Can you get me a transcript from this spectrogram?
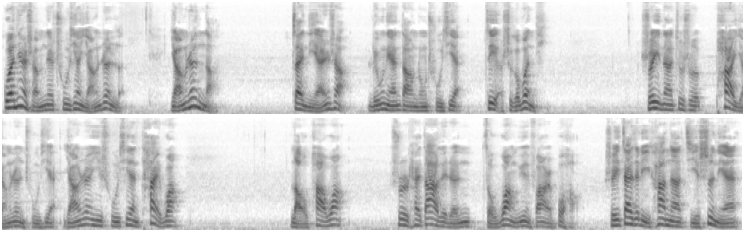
关键什么呢？出现阳刃了，阳刃呢，在年上流年当中出现，这也是个问题。所以呢，就是怕阳刃出现，阳刃一出现太旺，老怕旺，岁数太大的人走旺运反而不好。所以在这里看呢，几十年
